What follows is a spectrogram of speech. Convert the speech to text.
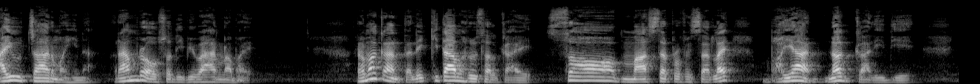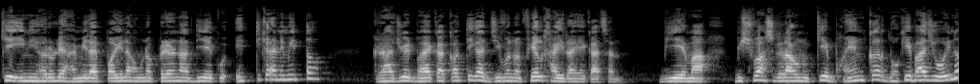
आयु चार महिना। राम्रो औषधि व्यवहार नभए। रमाकान्तले किताबहरू सल्काए। सब मास्टर प्रोफेसरलाई भयानक गाली दिए। के यिनीहरूले हामीलाई पहिला हुन प्रेरणा दिएको यत्तिका निमित्त? ग्रेजुएट भएका कतिका जीवनमा फेल खाइरहेका छन्। बिएमा विश्वास गराउनु के भयङ्कर धोकेबाजी होइन?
